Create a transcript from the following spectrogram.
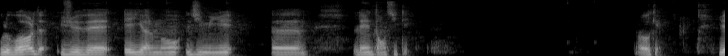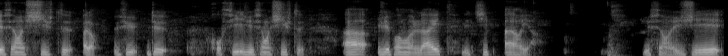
Le world, je vais également diminuer euh, l'intensité. Ok. Je vais faire un shift. Alors, vue de profil, je vais faire un shift A. Je vais prendre un light de type aria. Je vais faire un G.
